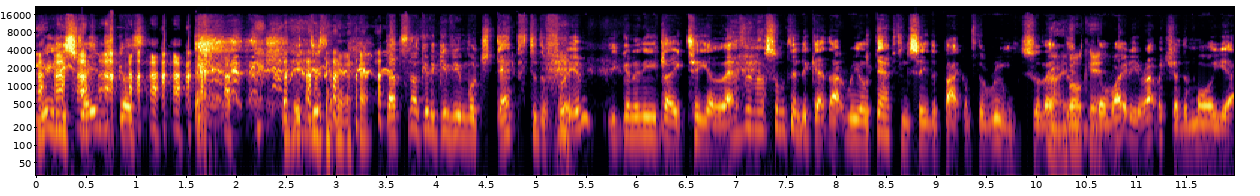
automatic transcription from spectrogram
really strange because it just that's not going to give you much depth to the frame. You're going to need like T11 or something to get that real depth and see the back of the room. So like Right. the, Okay. the wider your aperture, the more your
